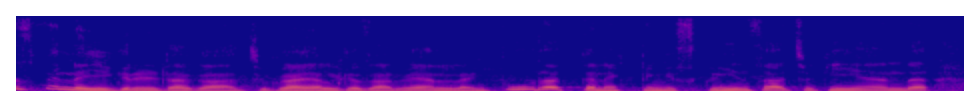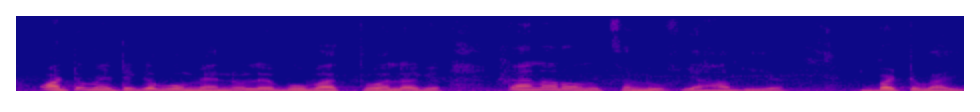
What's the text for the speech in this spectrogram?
इसमें नई क्रेटा का आ चुका है अलकजार में। ऑनलाइन पूरा कनेक्टिंग स्क्रीन आ चुकी हैं अंदर। ऑटोमेटिक है, वो मैनुअल है, वो बात तो अलग है। पैनारोमिक सनरूफ यहाँ भी है। बट भाई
